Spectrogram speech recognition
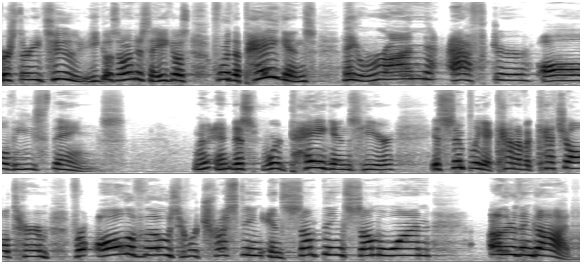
Verse 32, he goes on to say, He goes, For the pagans, they run after all these things. And this word pagans here is simply a kind of a catch all term for all of those who were trusting in something, someone other than God.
